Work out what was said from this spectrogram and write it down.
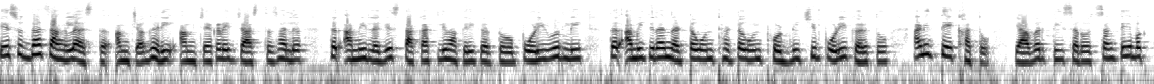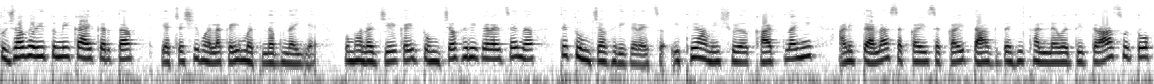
ते सुद्धा चांगलं असतं. आमच्या घरी आमच्याकडे जास्त झालं तर आम्ही लगेच ताकातली भाकरी करतो पोळी उरली तर आम्ही तिला नटवून थटवून फोडणीची पोळी करतो आणि ते खातो. यावरती सरोज सांगते हे बघ तुझ्या घरी तुम्ही काय करता? याच्याशी मला काही मतलब नाही आहे तुम्हाला जे काही तुमच्या घरी करायचं आहे ना ते तुमच्या घरी करायचं. इथे आम्ही शिळं खात नाही आणि त्याला सकाळी सकाळी ताक दही खाल्ल्यावरती त्रास होतो.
